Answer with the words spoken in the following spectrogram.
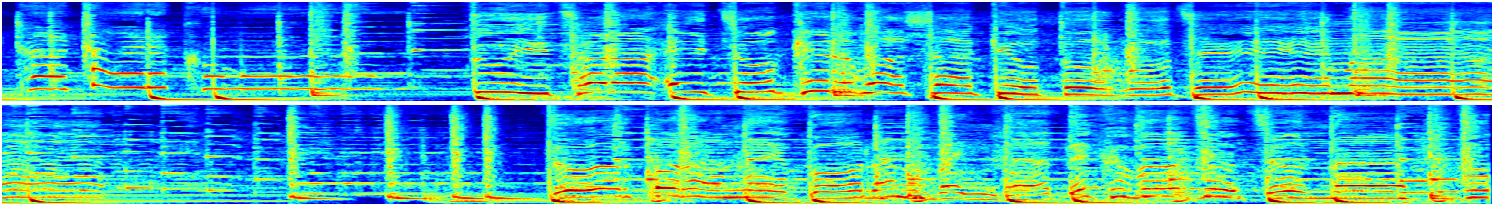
কথাটা রাখুমু তুই ছাড়া এই চোখের ভাষা কেউ তো বোঝে না। তোর পরানে পরান বান্ধা দেখব যোচনা ও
